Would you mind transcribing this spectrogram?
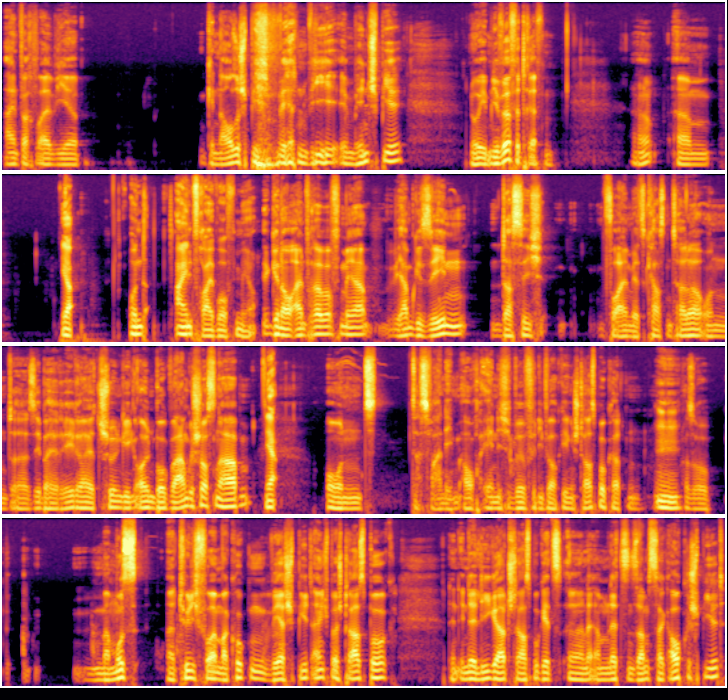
Einfach weil wir genauso spielen werden wie im Hinspiel, nur eben die Würfe treffen. Ja, ähm, ja. Und ein Freiwurf mehr. Genau, ein Freiwurf mehr. Wir haben gesehen, dass sich vor allem jetzt Carsten Taller und äh, Seba Herrera jetzt schön gegen Oldenburg warm geschossen haben. Ja. Und das waren eben auch ähnliche Würfe, die wir auch gegen Straßburg hatten. Mhm. Also man muss natürlich vorher mal gucken, wer spielt eigentlich bei Straßburg. Denn in der Liga hat Straßburg jetzt äh, am letzten Samstag auch gespielt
